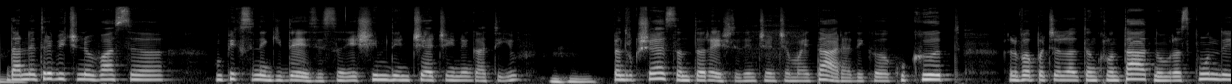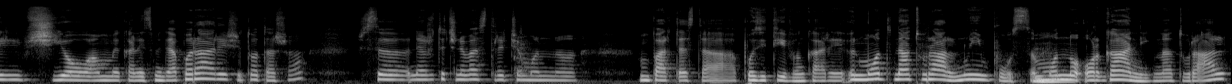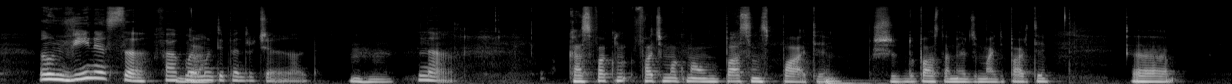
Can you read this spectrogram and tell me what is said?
dar ne trebuie cineva să un pic să ne ghideze, să ieșim din ceea ce e negativ, Mhm. pentru că și aia se întărește din ce în ce mai tare, adică cu cât îl văd pe celălalt încruntat, nu-mi răspunde și eu am mecanisme de apărare și tot așa, și să ne ajute cineva să trecem în, uh, în partea asta pozitivă, în care, în mod natural, nu impus, în mod no- organic, natural, îmi vine să fac mai Da. multe pentru celălalt. Mhm. Da. Ca să fac, facem acum un pas în spate și după asta mergem mai departe, uh,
